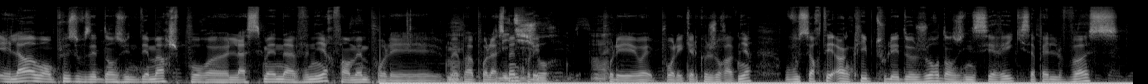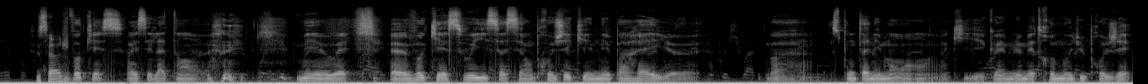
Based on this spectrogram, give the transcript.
Et là, en plus, vous êtes dans une démarche pour la semaine à venir, enfin même pour les, même pas pour la semaine, pour jours. pour les, ouais, pour les quelques jours à venir. Vous sortez un clip tous les deux jours dans une série qui s'appelle Voss c'est ça Voces, ouais, c'est latin. Euh, mais euh, ouais, euh, Voces, oui, ça c'est un projet qui est né pareil, bah, spontanément, hein, qui est quand même le maître mot du projet.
